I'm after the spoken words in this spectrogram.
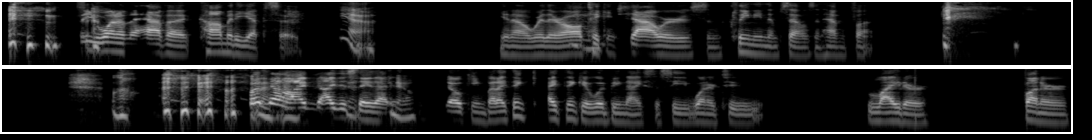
so you want them to have a comedy episode, yeah, you know, where they're all Yeah. taking showers and cleaning themselves and having fun. well, But no, I, I just say that you know, joking, but I think I think it would be nice to see one or two lighter, funner,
